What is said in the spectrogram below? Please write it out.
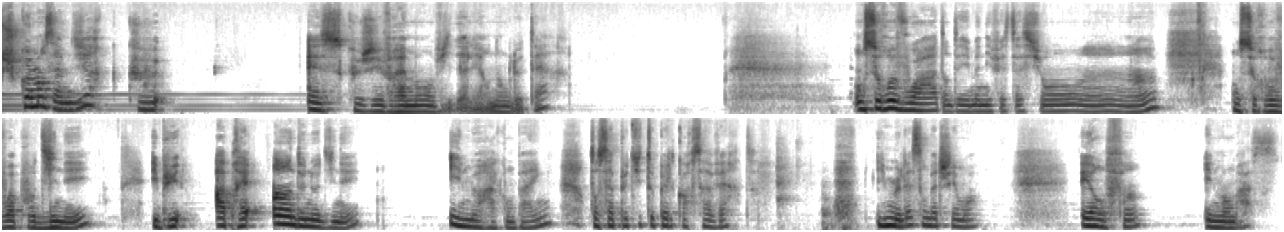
Je commence à me dire que est-ce que j'ai vraiment envie d'aller en Angleterre? On se revoit dans des manifestations, hein, hein. on se revoit pour dîner, et puis après un de nos dîners, il me raccompagne dans sa petite Opel Corsa verte. Il me laisse en bas de chez moi. Et enfin, il m'embrasse.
